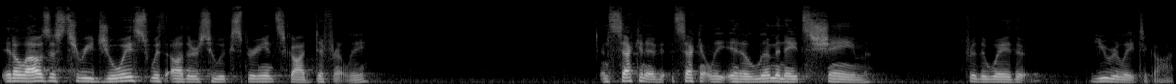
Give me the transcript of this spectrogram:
it allows us to rejoice with others who experience God differently. And second, secondly, it eliminates shame for the way that you relate to God.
